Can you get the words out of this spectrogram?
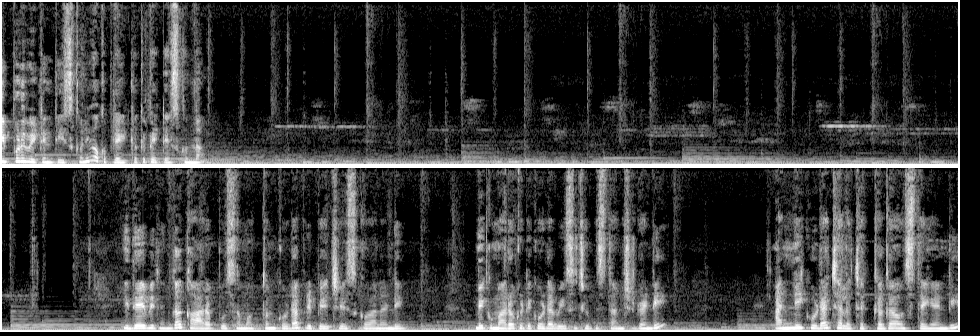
ఇప్పుడు వీటిని తీసుకుని ఒక ప్లేట్లోకి పెట్టేసుకుందాం. ఇదే విధంగా కారపూస మొత్తం కూడా ప్రిపేర్ చేసుకోవాలండి. మీకు మరొకటి కూడా వేసి చూపిస్తాను చూడండి. అన్నీ కూడా చాలా చక్కగా వస్తాయండి.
